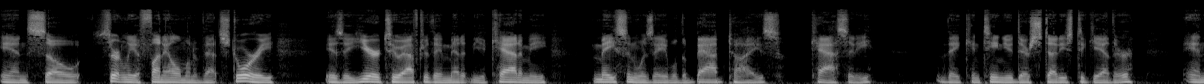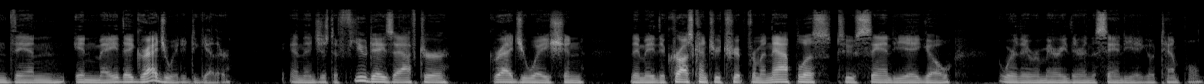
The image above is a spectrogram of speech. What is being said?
And so, certainly, a fun element of that story is a year or two after they met at the academy, Mason was able to baptize Cassidy. They continued their studies together, and then in May, they graduated together. And then, just a few days after graduation, they made the cross country trip from Annapolis to San Diego, where they were married there in the San Diego Temple.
